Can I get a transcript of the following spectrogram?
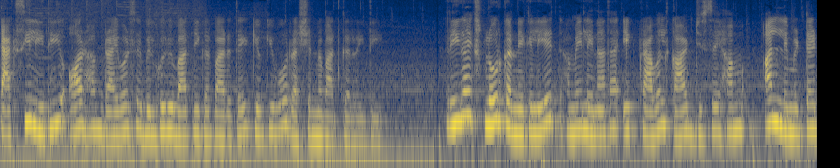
टैक्सी ली थी और हम ड्राइवर से बिल्कुल भी बात नहीं कर पा रहे थे क्योंकि वो रशियन में बात कर रही थी। रीगा एक्सप्लोर करने के लिए हमें लेना था एक ट्रैवल कार्ड जिससे हम अनलिमिटेड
